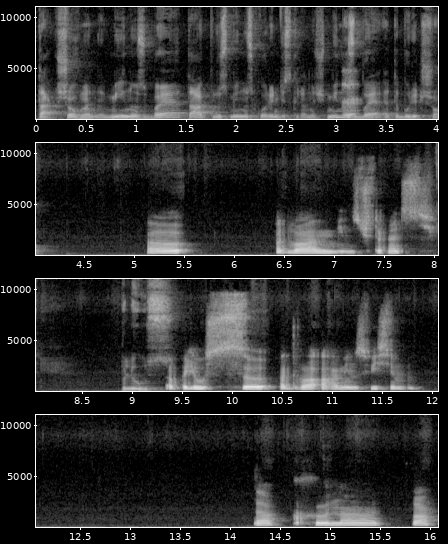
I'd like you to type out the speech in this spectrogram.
Так, що в мене? Мінус b, так, плюс-мінус корінь дискримінанту. Мінус b це буде що? А, а 2 мінус 14. Плюс плюс е, а 2а мінус 8. Так, на 2.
